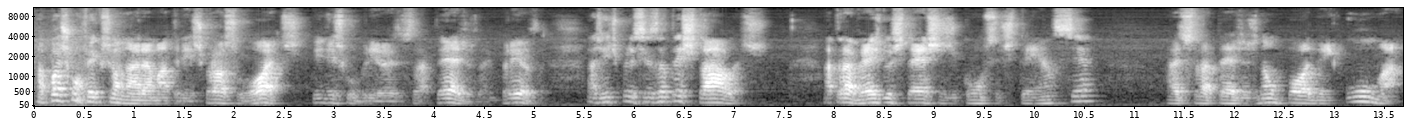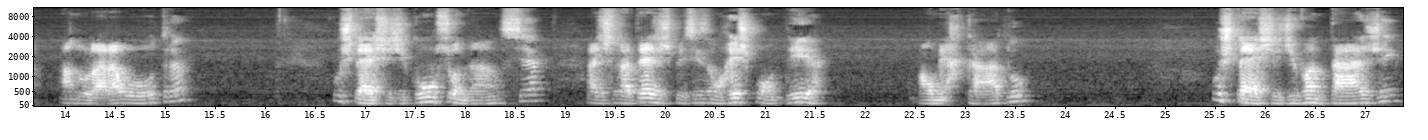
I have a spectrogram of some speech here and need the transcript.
Após confeccionar a matriz Crosswatch e descobrir as estratégias da empresa, a gente precisa testá-las através dos testes de consistência. As estratégias não podem uma anular a outra. Os testes de consonância as estratégias precisam responder ao mercado. Os testes de vantagem.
